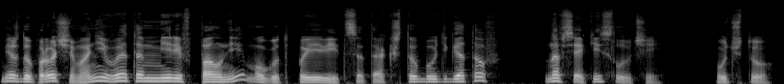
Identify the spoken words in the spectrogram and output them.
Между прочим, они в этом мире вполне могут появиться, так что будь готов, на всякий случай. Учту,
